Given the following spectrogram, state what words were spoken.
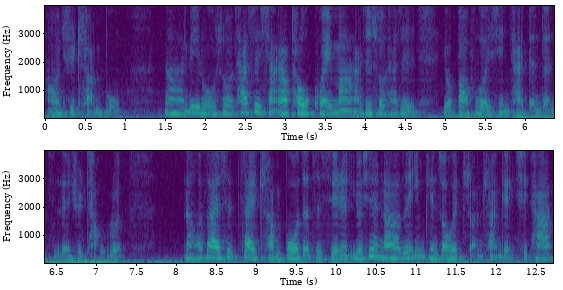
然后去传播。那例如说，他是想要偷窥吗？还是说他是有报复的心态等等之类去讨论？然后再是再传播的这些人，有些人拿到这些影片之后会转传给其他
